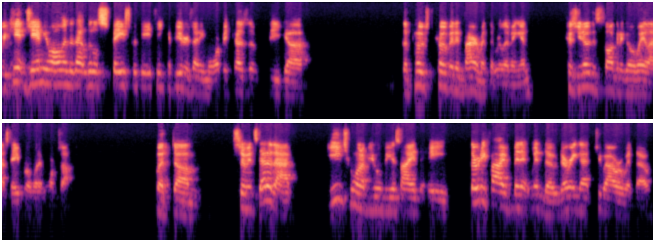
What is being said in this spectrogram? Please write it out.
We can't jam you all into that little space with the 18 computers anymore because of the uh, the post-COVID environment that we're living in. Because you know this is all going to go away last April when it warms up. But um, so instead of that, each one of you will be assigned a 35 minute window during that two hour window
